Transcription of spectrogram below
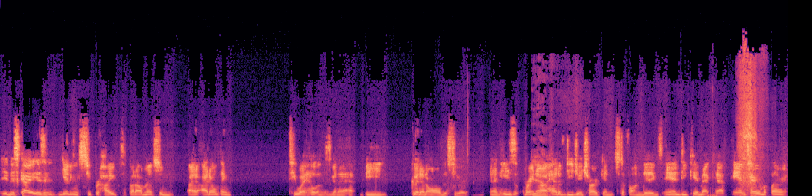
this guy isn't getting super hyped, but I'll mention I, I don't think T.Y. Hilton is going to ha- be good at all this year. And he's right now ahead of DJ Chark and Stefon Diggs and DK Metcalf and Terry McLaurin.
